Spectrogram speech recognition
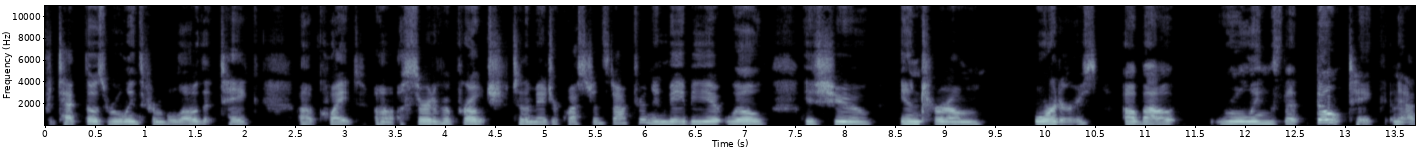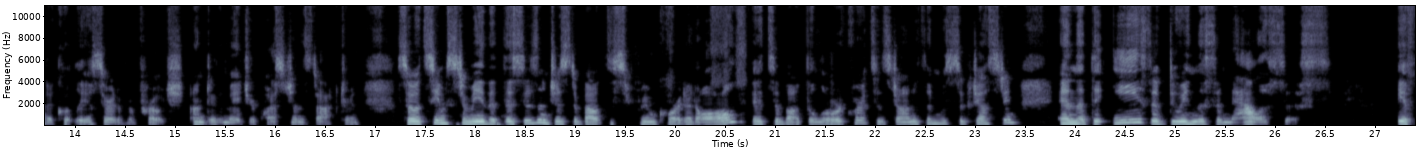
protect those rulings from below that take uh, quite uh, assertive approach to the major questions doctrine, and maybe it will issue interim orders about rulings that don't take an adequately assertive approach under the major questions doctrine. So it seems to me that this isn't just about the Supreme Court at all, it's about the lower courts, as Jonathan was suggesting, and that the ease of doing this analysis, if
